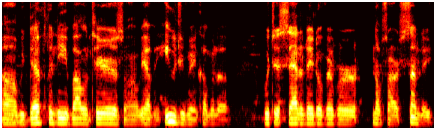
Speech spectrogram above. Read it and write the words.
Uh, we definitely need volunteers. Uh, we have a huge event coming up, which is Saturday, November. No, sorry, Sunday,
